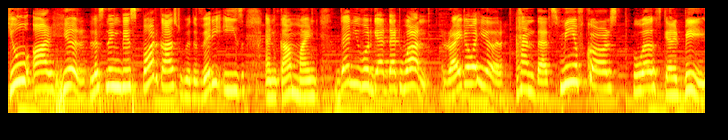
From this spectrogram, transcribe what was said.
you are here listening this podcast with a very ease and calm mind. Then you would get that one right over here. And that's me of course who else can it be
